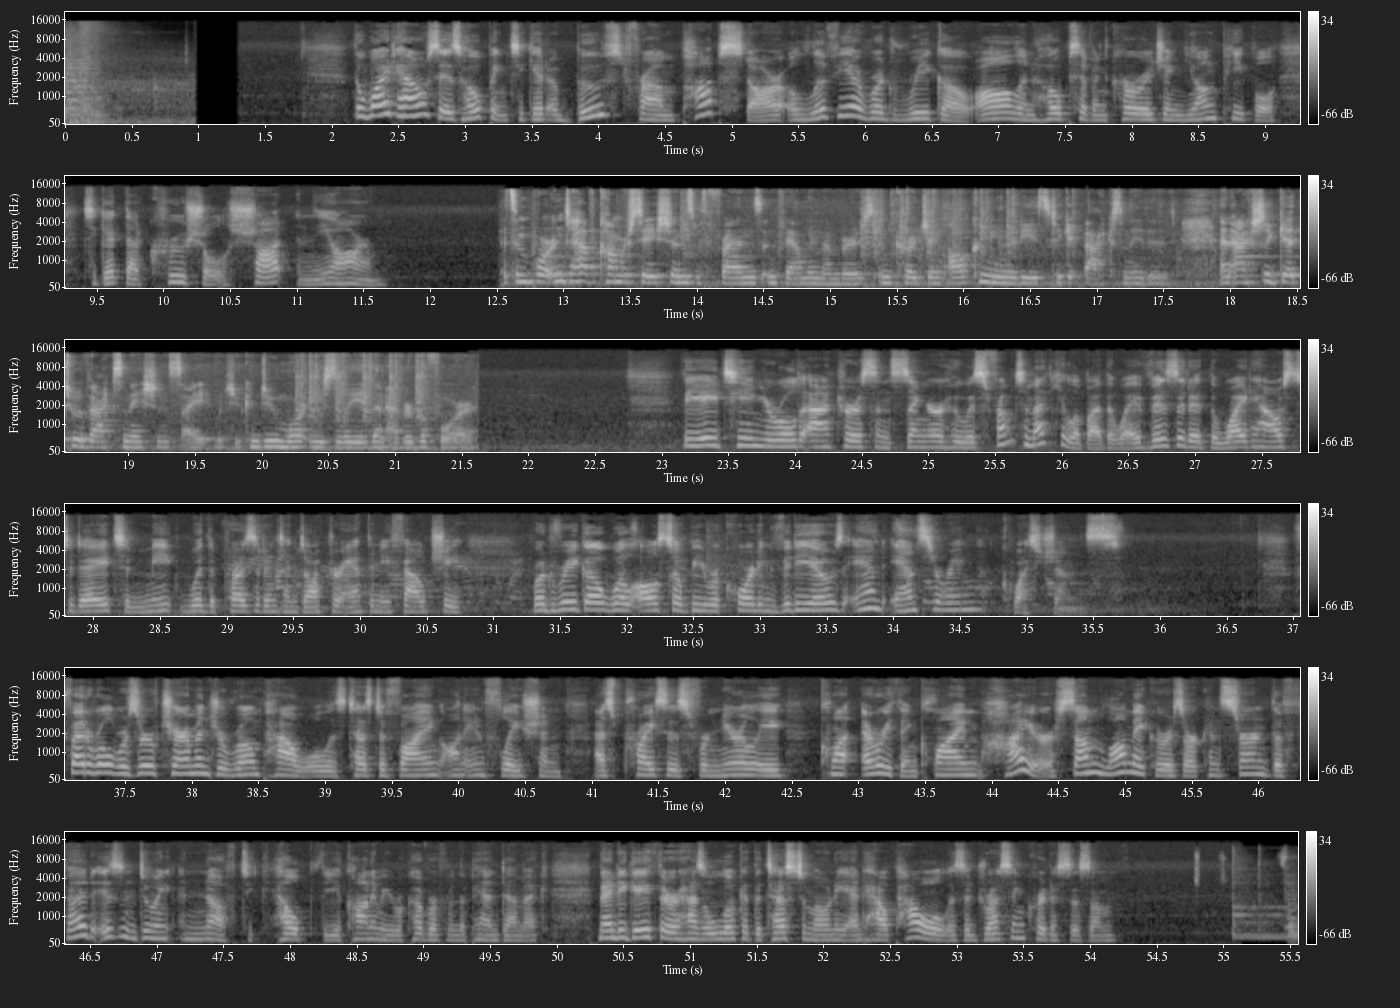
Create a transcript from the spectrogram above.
The White House is hoping to get a boost from pop star Olivia Rodrigo, all in hopes of encouraging young people to get that crucial shot in the arm. It's important to have conversations with friends and family members, encouraging all communities to get vaccinated and actually get to a vaccination site, which you can do more easily than ever before. The 18 year old actress and singer, who is from Temecula, by the way, visited the White House today to meet with the president and Dr. Anthony Fauci. Rodrigo will also be recording videos and answering questions. Federal Reserve Chairman Jerome Powell is testifying on inflation as prices for nearly everything climb higher. Some lawmakers are concerned the Fed isn't doing enough to help the economy recover from the pandemic. Mandy Gaither has a look at the testimony and how Powell is addressing criticism.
